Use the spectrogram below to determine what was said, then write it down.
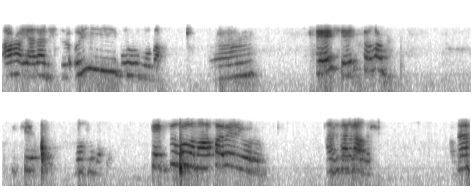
Aha yara düştü. Ay bu bu bak. Şey şey salam. Boklu. Hepsi oğlum halka veriyorum. Hadi sen kaldır. Heh.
